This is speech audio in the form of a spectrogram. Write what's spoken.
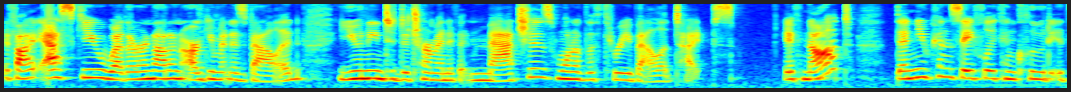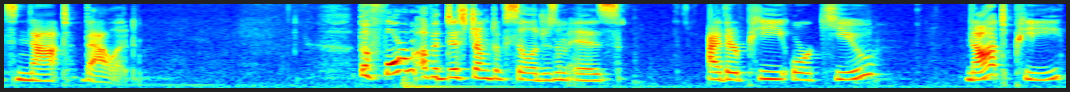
If I ask you whether or not an argument is valid, you need to determine if it matches one of the three valid types. If not, then you can safely conclude it's not valid. The form of a disjunctive syllogism is either P or Q, not P,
